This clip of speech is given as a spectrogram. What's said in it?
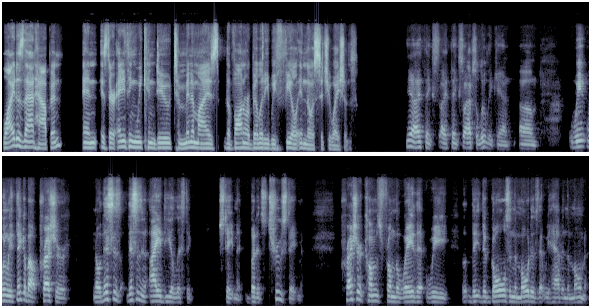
Why does that happen? And is there anything we can do to minimize the vulnerability we feel in those situations? Yeah i think i think so absolutely can um, we when we think about pressure you know this is this is an idealistic statement, but it's true statement. Pressure comes from the way that we, the, the goals and the motives that we have in the moment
